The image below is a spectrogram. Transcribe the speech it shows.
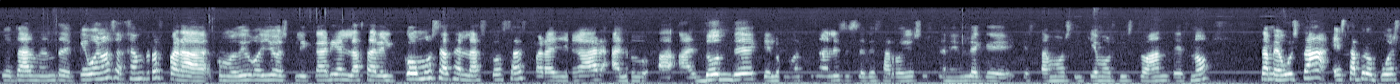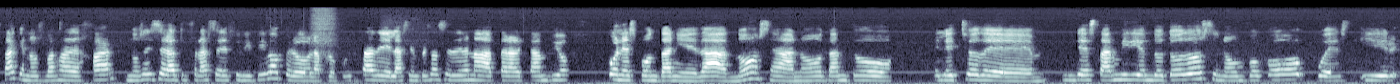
Totalmente. Qué buenos ejemplos para, como digo yo, explicar y enlazar el cómo se hacen las cosas para llegar a lo, al dónde, que luego al final es ese desarrollo sostenible que, que, estamos y que hemos visto antes, ¿no? O sea, me gusta esta propuesta que nos vas a dejar. No sé si será tu frase definitiva, pero la propuesta de las empresas se deben adaptar al cambio con espontaneidad, ¿no? O sea, no tanto el hecho de, estar midiendo todo, sino un poco pues ir,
